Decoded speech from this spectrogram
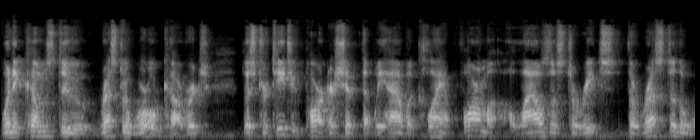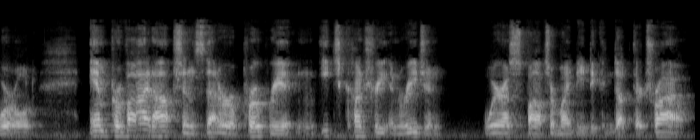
When it comes to rest of world coverage, the strategic partnership that we have with Client Pharma allows us to reach the rest of the world and provide options that are appropriate in each country and region where a sponsor might need to conduct their trial.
